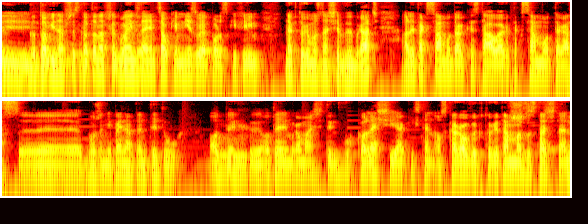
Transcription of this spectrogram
i, gotowi na wszystko. To na przykład moim zdaniem całkiem niezły polski film, na który można się wybrać, ale tak samo Darkest Tower, tak samo teraz, e, Boże, nie pamiętam ten tytuł, o, mm. tych, o tym romansie tych dwóch kolesi, jakiś ten Oscarowy, który tam ma zostać ten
